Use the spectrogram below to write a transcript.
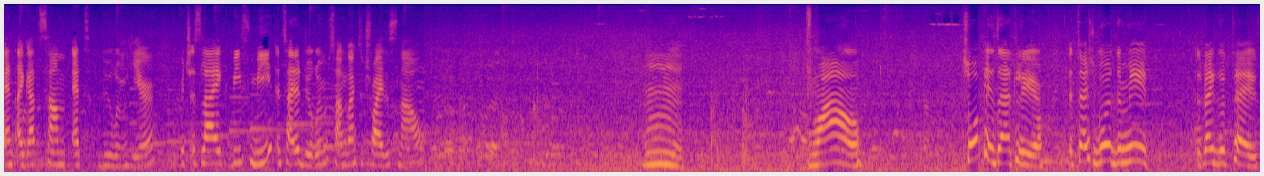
And I got some at dürüm here, which is like beef meat inside a dürüm. So I'm going to try this now. Mmm. Wow. Çok lezzetli. It tastes good, the meat. It's very good taste.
